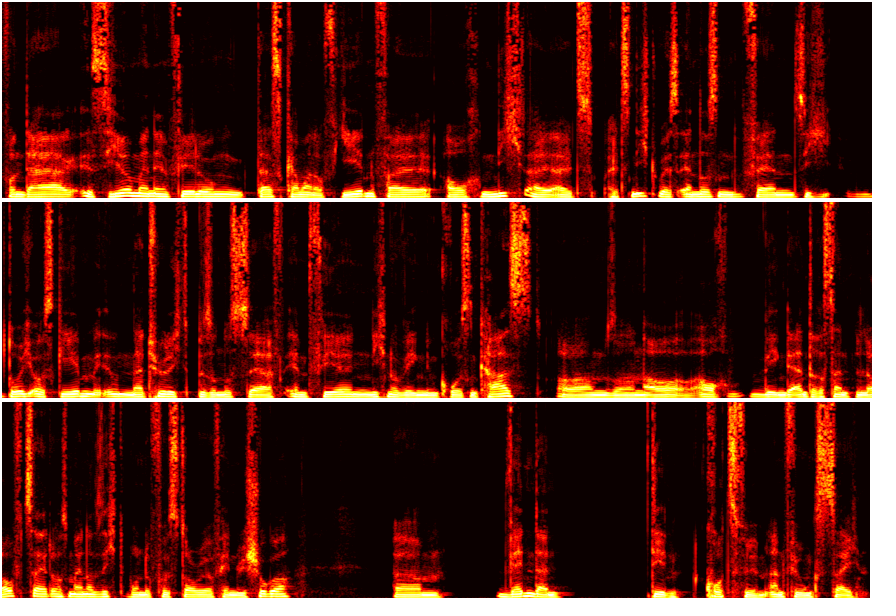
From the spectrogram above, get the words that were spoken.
Von daher ist hier meine Empfehlung, das kann man auf jeden Fall auch nicht als, als nicht-Wes Anderson-Fan sich durchaus geben. Natürlich besonders sehr empfehlen, nicht nur wegen dem großen Cast, ähm, sondern auch, auch wegen der interessanten Laufzeit aus meiner Sicht. Wonderful Story of Henry Sugar. Ähm, wenn dann den Kurzfilm, Anführungszeichen.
